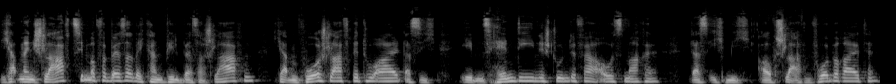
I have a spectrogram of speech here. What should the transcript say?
Ich habe mein Schlafzimmer verbessert, weil ich kann viel besser schlafen. Ich habe ein Vorschlafritual, dass ich eben das Handy eine Stunde vorher ausmache, dass ich mich aufs Schlafen vorbereite.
